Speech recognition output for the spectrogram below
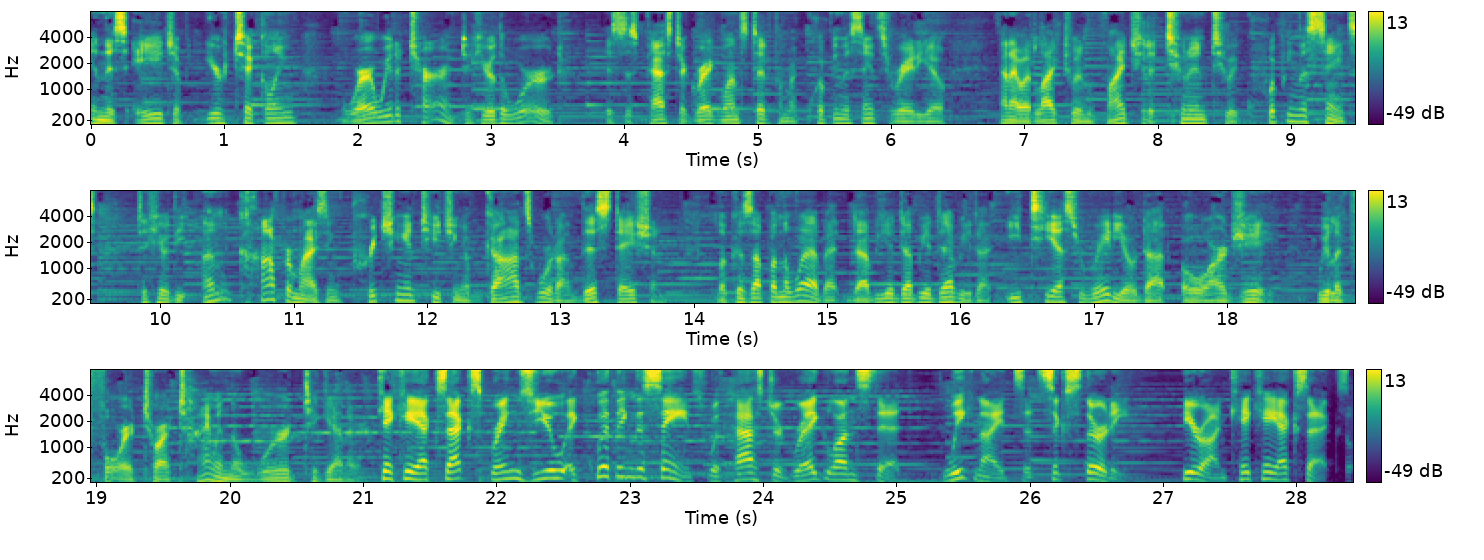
In this age of ear tickling, where are we to turn to hear the word? This is Pastor Greg Lundstedt from Equipping the Saints Radio, and I would like to invite you to tune in to Equipping the Saints to hear the uncompromising preaching and teaching of God's Word on this station. Look us up on the web at www.etsradio.org. We look forward to our time in the Word together. KKXX brings you Equipping the Saints with Pastor Greg Lundstedt, weeknights at 6:30 here on KKXX.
